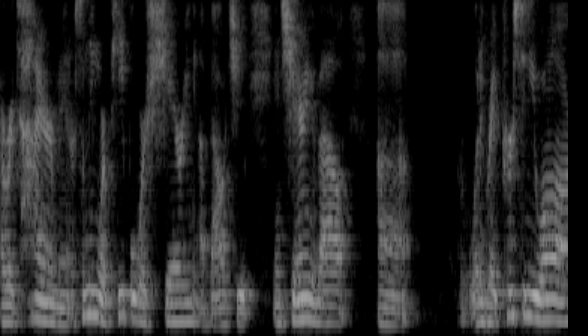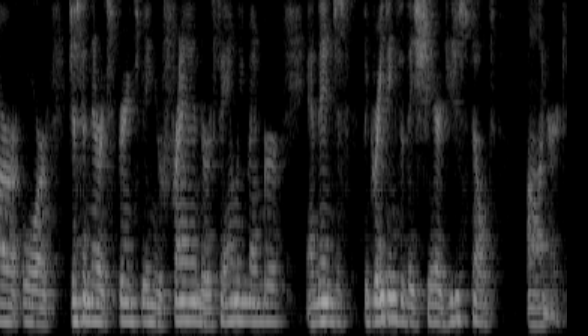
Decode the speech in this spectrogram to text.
a retirement or something where people were sharing about you and sharing about uh, what a great person you are, or just in their experience being your friend or a family member, and then just the great things that they shared, you just felt honored.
